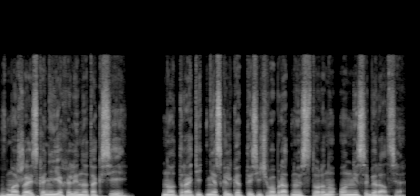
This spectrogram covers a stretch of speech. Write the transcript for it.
В Можайск они ехали на такси, но тратить несколько тысяч в обратную сторону он не собирался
